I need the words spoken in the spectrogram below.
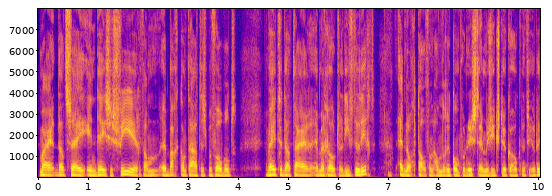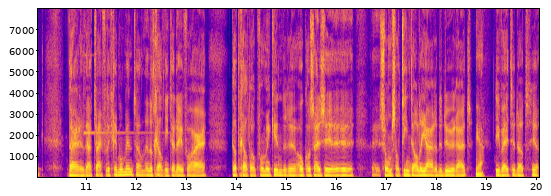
Maar dat zij in deze sfeer van eh, Bach-kantates bijvoorbeeld... weten dat daar eh, mijn grote liefde ligt. En nog tal van andere componisten en muziekstukken ook natuurlijk. Daar, daar twijfel ik geen moment aan. En dat geldt niet alleen voor haar. Dat geldt ook voor mijn kinderen. Ook al zijn ze soms al tientallen jaren de deur uit. Ja. Die weten dat, ja.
